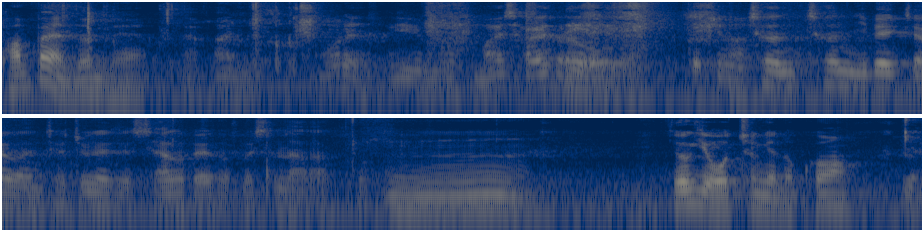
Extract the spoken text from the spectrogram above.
반바에 안 넣었네 약간 오래 이게 뭐 많이 사겠다 이거. 끝이나. 천, 1200장은 저쪽에서 작업해가 벌써 나갔고 음 여기 5천 개 넣고 네.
